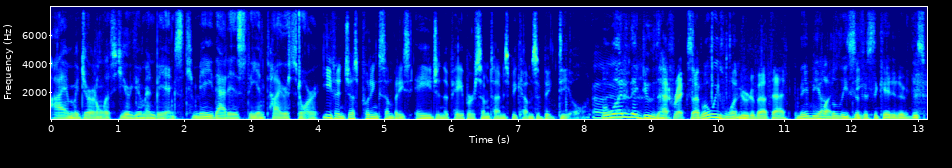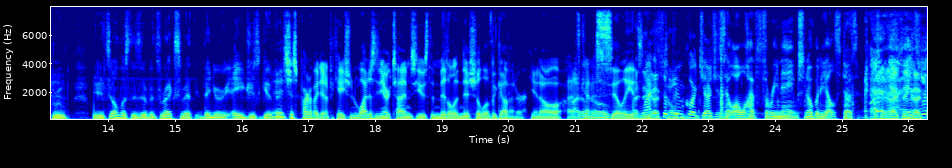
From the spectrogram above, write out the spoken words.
I'm a journalist. You're human beings. To me, that is the entire story. Even just putting somebody's age in the paper sometimes becomes a big deal. well, why do they do that, Rex? I've always wondered about that. Maybe I'm the least sophisticated of this group. It's almost as if it's Rex Smith, then your age is given. It's just part of identification. Why does the New York Times use the middle initial of the governor? You know, that's kind of silly. I think Why do Supreme told- Court judges all have three names? Nobody else does. I think, I think I've really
